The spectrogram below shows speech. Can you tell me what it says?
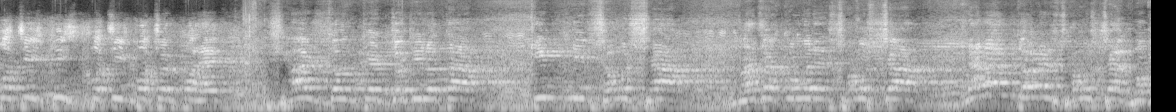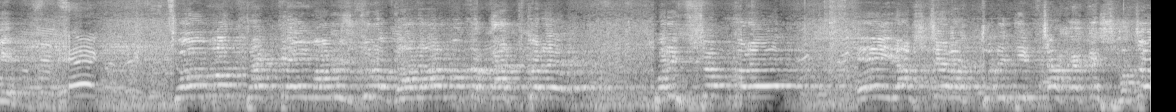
পঁচিশ বিশ পঁচিশ বছর পরে শ্বাসযন্ত্রের জটিলতা কিডনির সমস্যা মাজা কোমরের সমস্যা নানান ধরনের সমস্যায় ভোগে। যৌবন থাকতে এই মানুষগুলো গাধার মতো কাজ করে পরিশ্রম করে এই রাষ্ট্রের অর্থনীতির চাকাকে সচল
